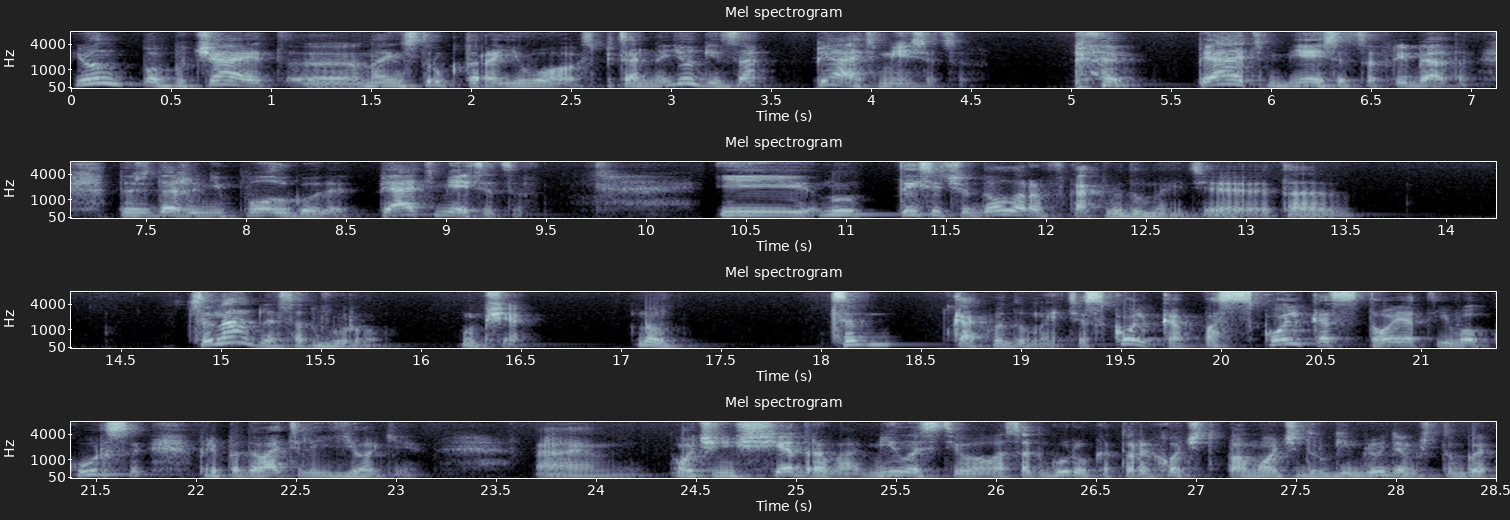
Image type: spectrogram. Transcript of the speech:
И он обучает э, на инструктора его специальной йоги за 5 месяцев. 5 месяцев, ребята. То есть даже не полгода, 5 месяцев. И, ну, тысячу долларов, как вы думаете, это цена для Садгуру вообще? Ну, как вы думаете, сколько, поскольку стоят его курсы преподавателей йоги? Эм, очень щедрого, милостивого садгуру, который хочет помочь другим людям, чтобы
